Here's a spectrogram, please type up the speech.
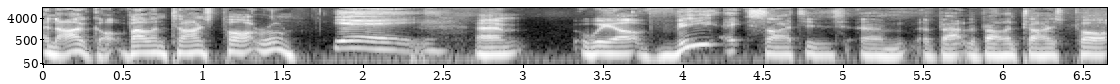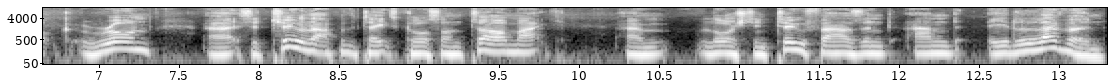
and I've got Valentine's Park Run. Yay. Um, we are very excited um, about the Valentine's Park run. Uh, it's a two lap that takes course on tarmac, um, launched in 2011.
